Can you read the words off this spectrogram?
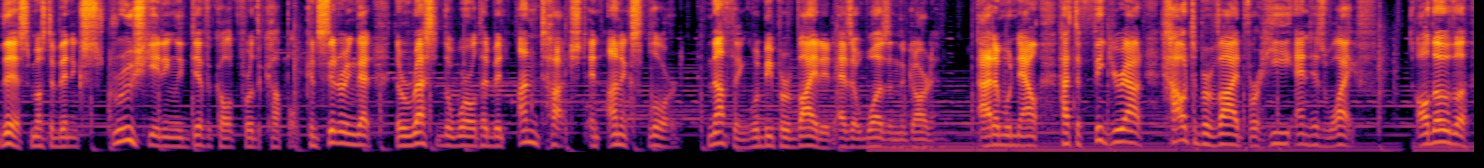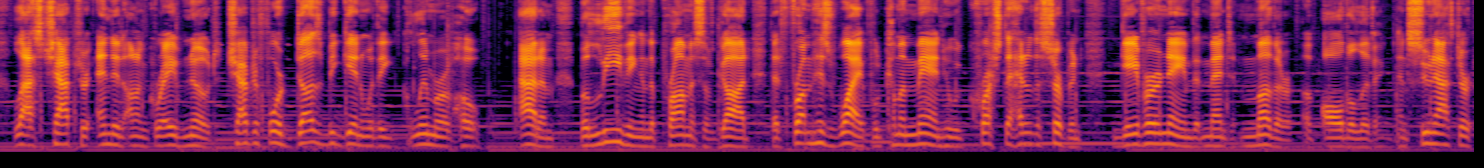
This must have been excruciatingly difficult for the couple, considering that the rest of the world had been untouched and unexplored. Nothing would be provided as it was in the garden. Adam would now have to figure out how to provide for he and his wife. Although the last chapter ended on a grave note, chapter 4 does begin with a glimmer of hope. Adam, believing in the promise of God that from his wife would come a man who would crush the head of the serpent, gave her a name that meant mother of all the living. And soon after,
